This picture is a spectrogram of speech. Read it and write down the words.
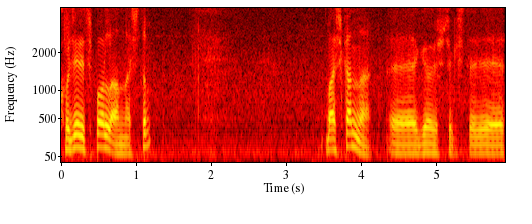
Kocaeli Spor'la anlaştım. Başkanla e, görüştük işte e,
